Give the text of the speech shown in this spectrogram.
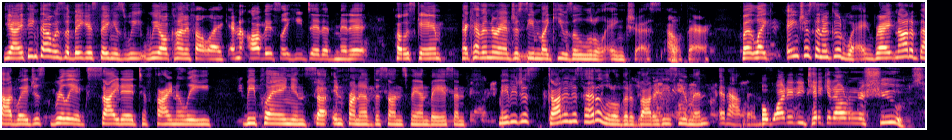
Yeah, I think that was the biggest thing is we we all kind of felt like, and obviously he did admit it post game that Kevin Durant just seemed like he was a little anxious out there, but like anxious in a good way, right? Not a bad way, just really excited to finally be playing in Su- in front of the Suns fan base, and maybe just got in his head a little bit about it. He's human; it happens. But why did he take it out on his shoes?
